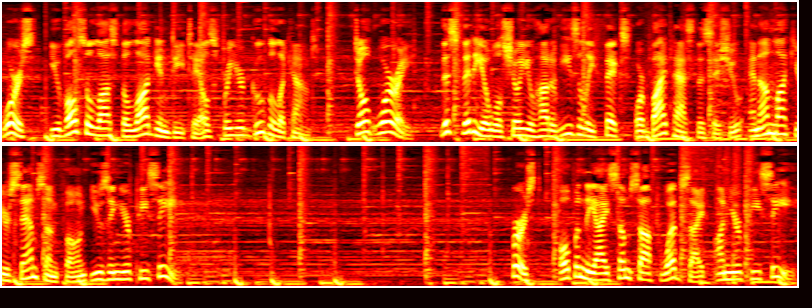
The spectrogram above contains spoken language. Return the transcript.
Worse, you've also lost the login details for your Google account. Don't worry, this video will show you how to easily fix or bypass this issue and unlock your Samsung phone using your PC. First, open the iSumsoft website on your PC.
